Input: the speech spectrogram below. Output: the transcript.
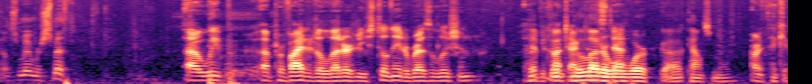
Councilmember Smith. Uh, we uh, provided a letter. Do you still need a resolution? Have you The- contacted The the letter will work, uh, Councilman. All right, thank you.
